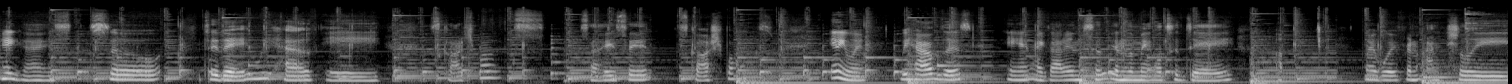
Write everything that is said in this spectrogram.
Hey guys, so today we have a scotch box. Is that how you say it? Scotch box? Anyway, we have this and I got it into, in the mail today. My boyfriend actually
